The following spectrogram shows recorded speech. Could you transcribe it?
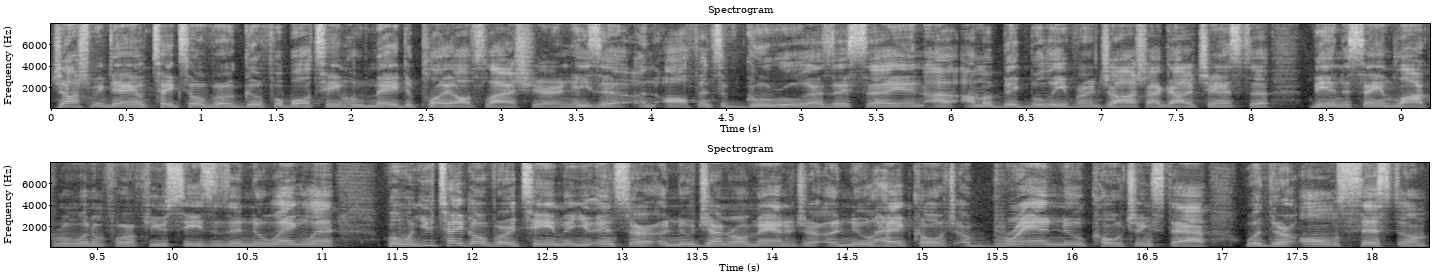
Josh McDaniel takes over a good football team who made the playoffs last year, and he's a, an offensive guru, as they say. And I, am a big believer in Josh. I got a chance to be in the same locker room with him for a few seasons in New England. But when you take over a team and you insert a new general manager, a new head coach, a brand new coaching staff with their own system,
